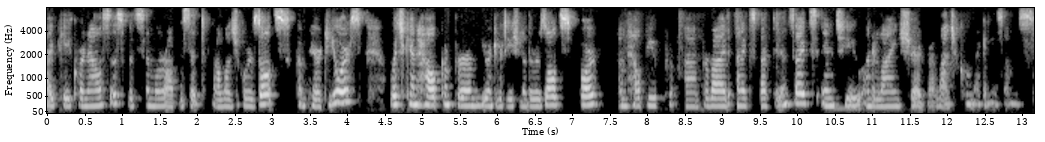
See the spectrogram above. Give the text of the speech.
IPA core analysis with similar opposite biological results compared to yours, which can help confirm your interpretation of the results or um, help you pr uh, provide unexpected insights into underlying shared biological mechanisms.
